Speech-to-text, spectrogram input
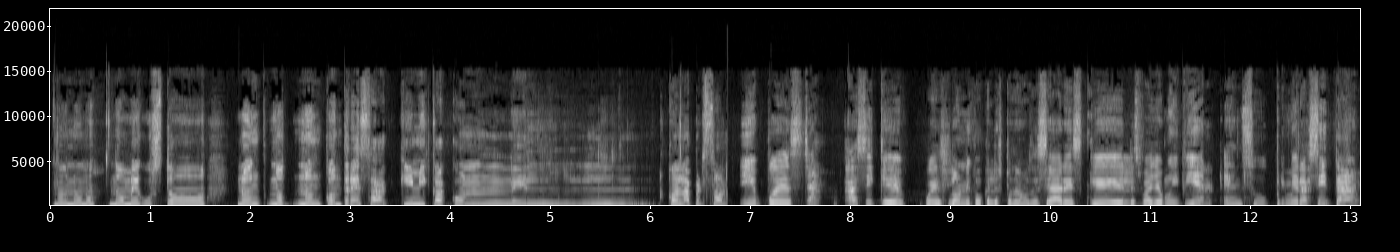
No. No, no, no, me gustó, no, no, no encontré esa química con el, con la persona. Y pues ya, así que pues lo único que les podemos desear es que les vaya muy bien en su primera cita.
